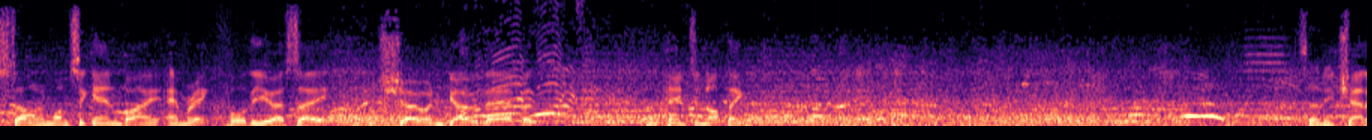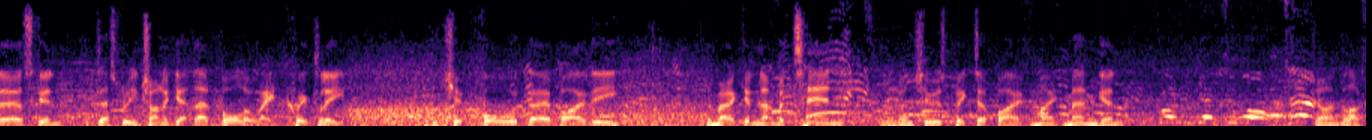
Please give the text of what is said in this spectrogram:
Stolen once again by Emerick for the USA. Little show and go there, but came to nothing. Certainly Chad Erskine desperately trying to get that ball away quickly. The chip forward there by the American number 10. Eventually was picked up by Mike Mangan. Giant lock,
